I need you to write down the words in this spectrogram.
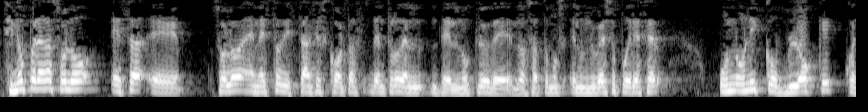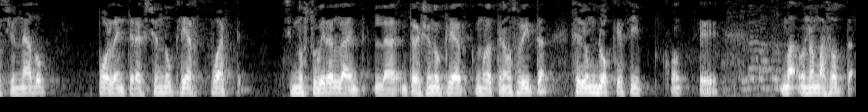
Si no operara solo, esa, eh, solo en estas distancias cortas dentro del, del núcleo de los átomos, el universo podría ser un único bloque cohesionado por la interacción nuclear fuerte. Si no estuviera la, la interacción nuclear como la tenemos ahorita, sería un bloque así, con, eh, una masota.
